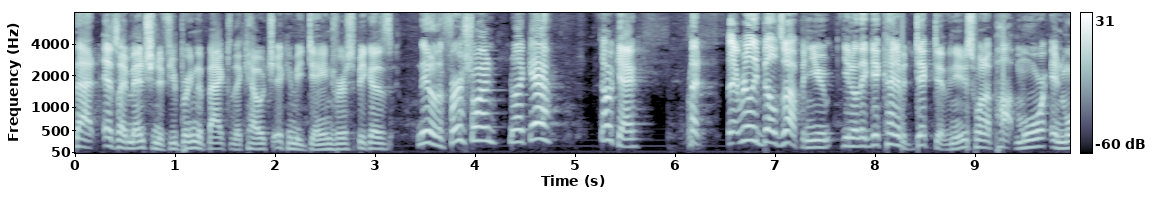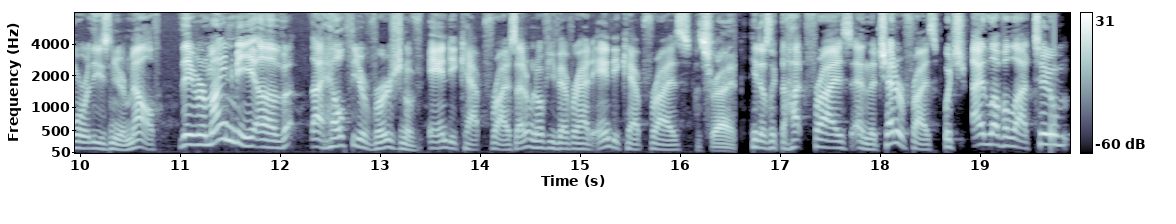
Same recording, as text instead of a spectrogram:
that, as I mentioned, if you bring it back to the couch, it can be dangerous because, you know, the first one, you're like, yeah, okay. It really builds up and you, you know, they get kind of addictive and you just want to pop more and more of these in your mouth. They remind me of a healthier version of Andy Capp fries. I don't know if you've ever had Andy Capp fries. That's right. He does like the hot fries and the cheddar fries, which I love a lot too.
